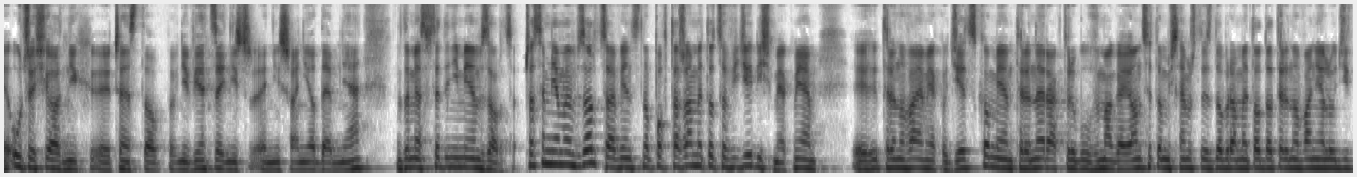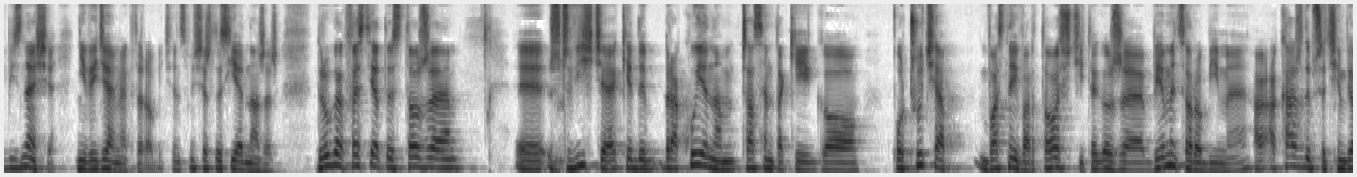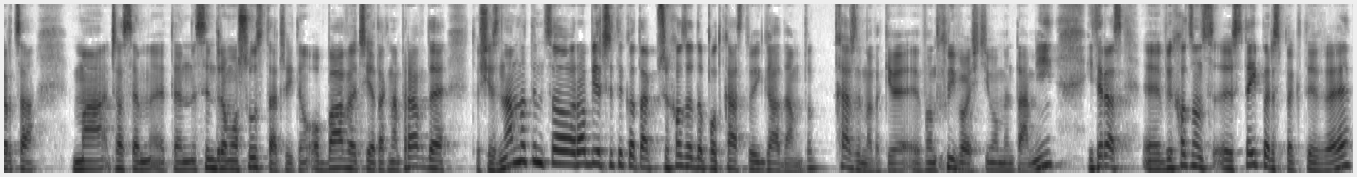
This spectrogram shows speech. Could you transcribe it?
uczę się od nich e, często pewnie więcej niż, niż oni ode mnie. Natomiast wtedy nie miałem wzorca. Czasem nie miałem wzorca, więc no powtarzamy to, co widzieliśmy. Jak miałem, e, trenowałem jako dziecko, miałem trenera, który był wymagający, to myślałem, że to jest dobra metoda trenowania ludzi w biznesie. Nie wiedziałem, jak to robić, więc myślę, że to jest jedna rzecz. Druga kwestia to jest to, że rzeczywiście, kiedy brakuje nam czasem takiego poczucia własnej wartości, tego, że wiemy, co robimy, a, a, każdy przedsiębiorca ma czasem ten syndrom oszusta, czyli tę obawę, czy ja tak naprawdę to się znam na tym, co robię, czy tylko tak przychodzę do podcastu i gadam. To każdy ma takie wątpliwości momentami. I teraz e, wychodząc z tej perspektywy,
